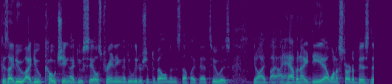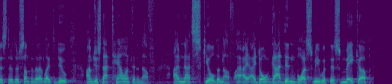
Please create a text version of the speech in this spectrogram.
because I do I do coaching, I do sales training, I do leadership development and stuff like that too. Is you know I, I have an idea, I want to start a business. There, there's something that I'd like to do. I'm just not talented enough. I'm not skilled enough. I, I don't. God didn't bless me with this makeup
